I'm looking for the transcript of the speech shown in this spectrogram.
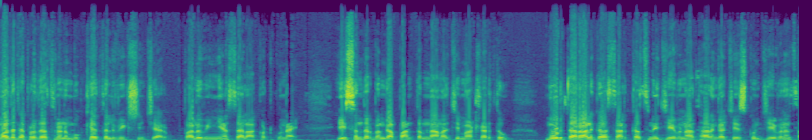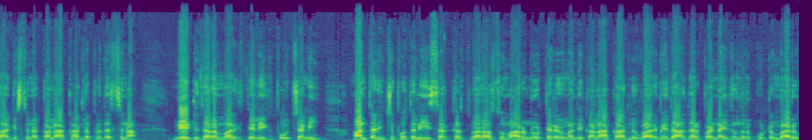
మొదట ప్రదర్శనను ముఖ్యతలు వీక్షించారు. పలు విన్యాసాలు ఆకట్టుకున్నాయి. ఈ సందర్భంగా పంతం నానాజీ మాట్లాడుతూ మూడు తరాలుగా సర్కస్ని జీవనాధారంగా చేసుకుని జీవనం సాగిస్తున్న కళాకారుల ప్రదర్శన నేటి తరం వారికి తెలియకపోవచ్చని అంతరించిపోతున్న ఈ సర్కస్ ద్వారా సుమారు నూట ఇరవై మంది కళాకారులు వారి మీద ఆధారపడిన ఐదు వందల కుటుంబాలు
